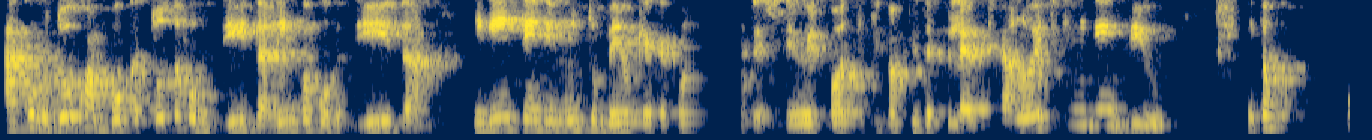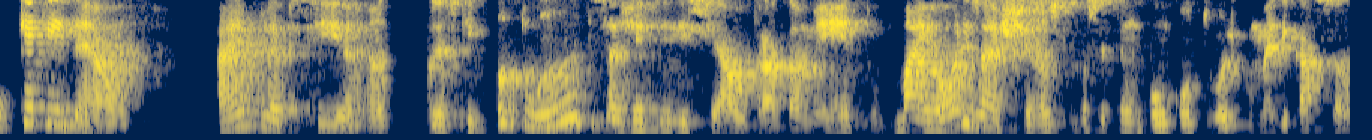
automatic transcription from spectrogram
acordou com a boca toda mordida, a língua mordida, ninguém entende muito bem o que, é que aconteceu, ele pode ter tido uma crise epiléptica à noite que ninguém viu. Então, o que é, que é ideal? A epilepsia é uma doença que quanto antes a gente iniciar o tratamento, maiores as chances de você ter um bom controle com medicação.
